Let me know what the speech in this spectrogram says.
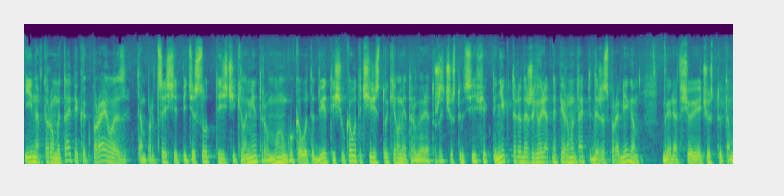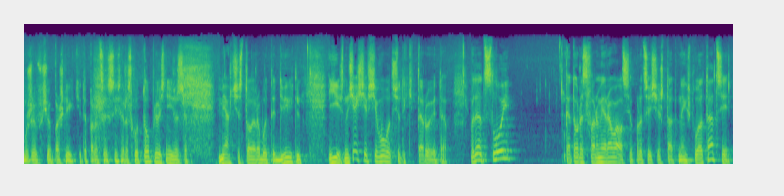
И на втором этапе, как правило, там процессе 500 тысяч километров, ну, у кого-то 2000, у кого-то через 100 километров, говорят, уже чувствуют все эффекты. Некоторые даже говорят на первом этапе, даже с пробегом, говорят, все, я чувствую, там уже все пошли какие-то процессы, расход топлива снизился, мягче стал работать двигатель. Есть. Но чаще всего вот все-таки второй этап. Вот этот слой, который сформировался в процессе штатной эксплуатации,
